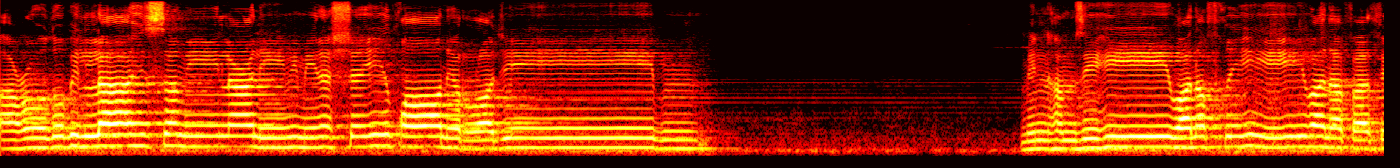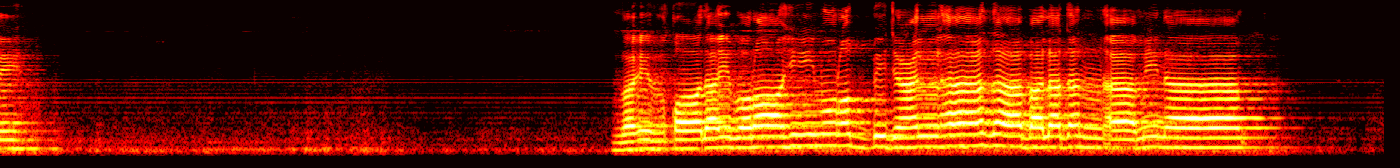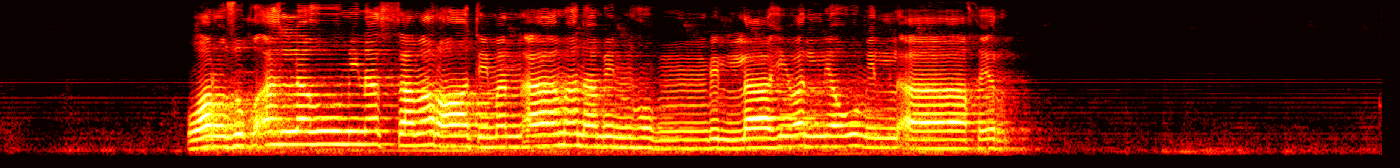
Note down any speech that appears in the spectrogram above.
أعوذ بالله السميع العليم من الشيطان الرجيم. من همزه ونفخه ونفثه. وإذ قال إبراهيم رب اجعل هذا بلدا آمنا وارزق أهله من الثمرات من آمن منهم بالله واليوم الآخر.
